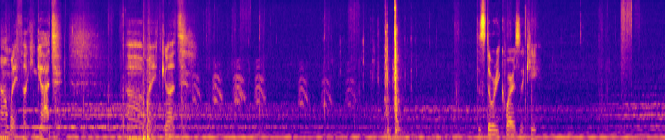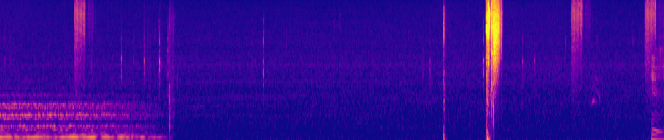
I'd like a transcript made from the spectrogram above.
oh my fucking god. Oh my god. This door requires a key. Hmm.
